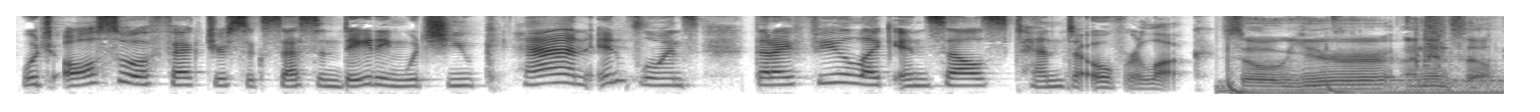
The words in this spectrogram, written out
which also affect your success in dating, which you can influence that I feel like incels tend to overlook. So you're an incel.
